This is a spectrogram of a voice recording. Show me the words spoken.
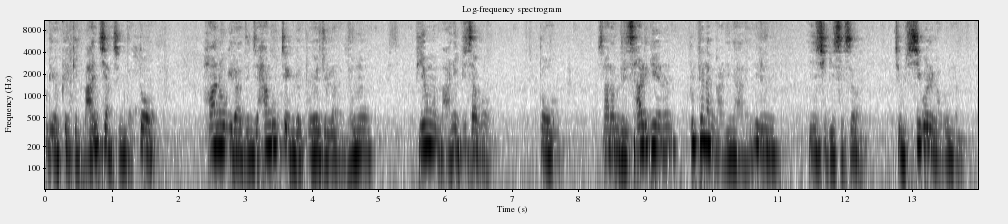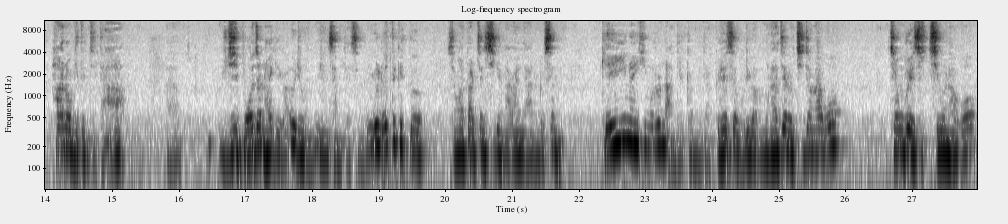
우리가 그렇게 많지 않습니다. 또 한옥이라든지 한국적인 걸 보여주려면 너무 비용은 많이 비싸고 또 사람들이 살기에는 불편한 거 아니냐 하는 이런 인식이 있어서 지금 시골에 가보면 한옥이든지 다 아, 유지 보존하기가 어려운 이런 상태였습니다. 이걸 어떻게 또 생활 발전시켜 나가냐 하는 것은 개인의 힘으로는 안 될 겁니다. 그래서 우리가 문화재로 지정하고 정부에서 지원하고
